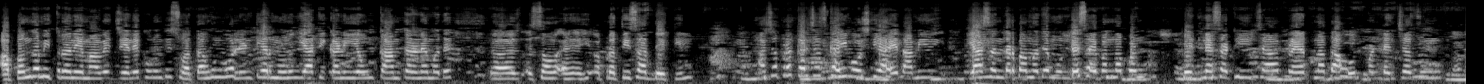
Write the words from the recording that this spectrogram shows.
अपंग मित्र नेमावेत जेणेकरून ती स्वतःहून व्हॉलेंटियर म्हणून या ठिकाणी येऊन काम करण्यामध्ये प्रतिसाद देतील. अशा प्रकारच्याच काही गोष्टी आहेत. आम्ही या संदर्भामध्ये मुंडे साहेबांना पण भेटण्यासाठीच्या प्रयत्नात आहोत पण त्यांच्या अजून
